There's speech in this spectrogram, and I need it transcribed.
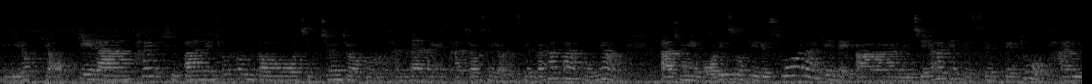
네, 이렇게 어깨랑 팔 기반을 조금 더 집중적으로 단단하게 다져서 연습을 하다 보면 나중에 머리속이를 수월하게 내가 유지를 하게 됐을 때도 다리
